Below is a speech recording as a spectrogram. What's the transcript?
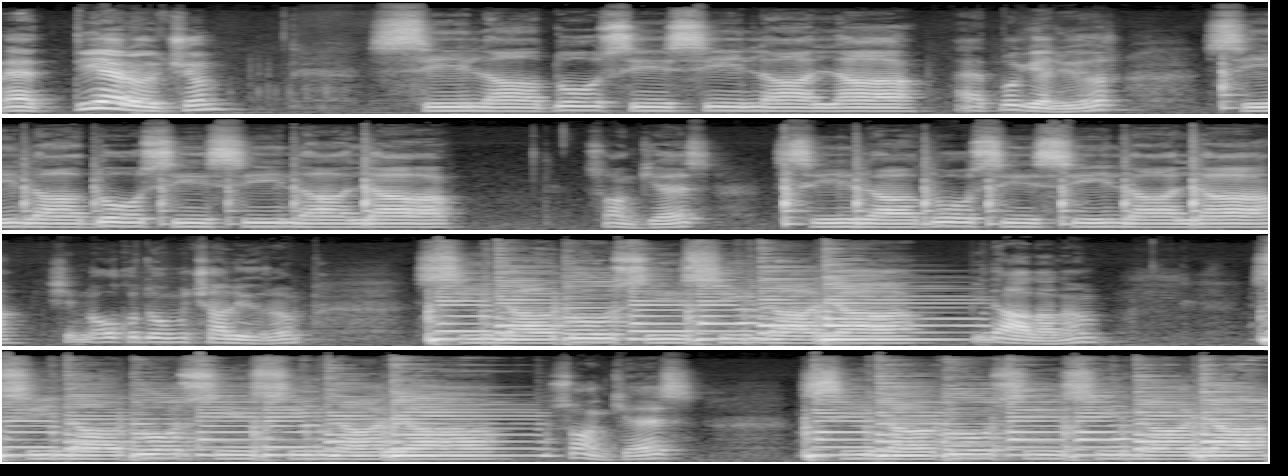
Evet diğer ölçüm si la do si si la la. Evet bu geliyor. Si la do si si la la. Son kez si la do si si la la. Şimdi okuduğumu çalıyorum. Si la do si si la la. Bir daha alalım. Si la do si si la la. Son kez. Si la do si si la la.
